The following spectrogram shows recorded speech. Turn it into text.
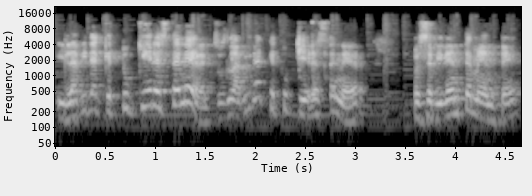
y la vida que tú quieres tener. Entonces la vida que tú quieres tener, pues evidentemente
